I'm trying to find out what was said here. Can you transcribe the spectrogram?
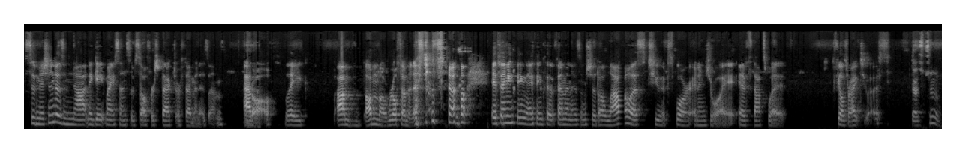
submission does not negate my sense of self-respect or feminism at all. Like I'm I'm a real feminist. so if anything, I think that feminism should allow us to explore and enjoy if that's what feels right to us. That's true.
